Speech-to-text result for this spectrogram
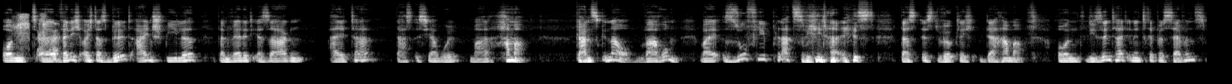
Und äh, wenn ich euch das Bild einspiele, dann werdet ihr sagen, Alter, das ist ja wohl mal Hammer. Ganz genau. Warum? Weil so viel Platz wieder ist, das ist wirklich der Hammer. Und die sind halt in den Triple Sevens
